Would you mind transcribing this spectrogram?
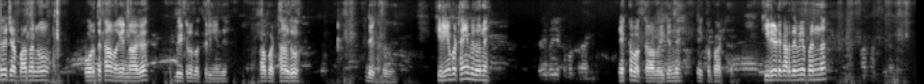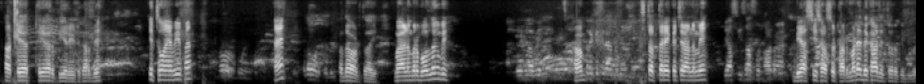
ਇਹਦੇ ਵਿੱਚ ਆਪਾਂ ਤੁਹਾਨੂੰ ਹੋਰ ਦਿਖਾਵਾਂਗੇ ਨਾਗ, ਬੀਟਲ ਬੱਕਰੀਆਂ ਦੇ। ਆ ਪੱਠਾਂ ਦੋ। ਦੇਖੋ ਖੀਰੀਆਂ ਪੱਠਾਂ ਹੀ ਵੀ ਇੱਕ ਬੱਕਰਾ ਬਾਈ ਕਹਿੰਦੇ, ਇੱਕ ਪੱਠ। ਕੀ ਰੇਟ ਕਰਦੇ ਵੀ ਆਪਾਂ ਇਹਨਾਂ 8 8000 ਰੁਪਏ ਰੇਟ ਕਰਦੇ। ਕਿੱਥੋਂ ਆਏ ਵੀ ਆਪਾਂ? ਹੈ? ਪਧੌੜ ਤੋਂ ਆਈ ਮੋਬਾਈਲ ਨੰਬਰ ਬੋਲ ਦੋਗੇ ਵੀ ਹਾਂ। 77194 82768 ਮਾੜੇ ਦਿਖਾ ਦੇ ਤੋਰ ਕਿੱਡੀ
